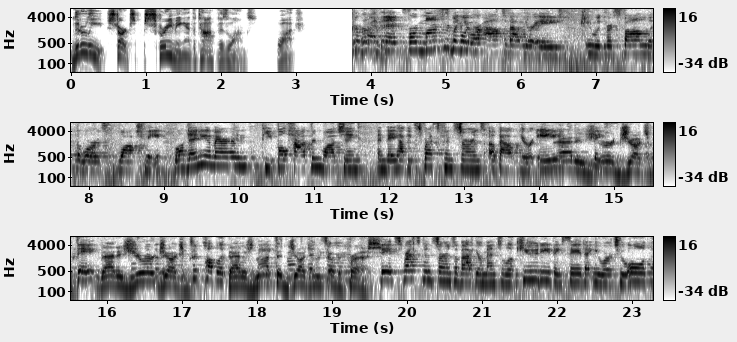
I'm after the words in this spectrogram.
Literally starts screaming at the top of his lungs. Watch. Mr. President, for months when you were asked about your age, you would respond with the words, watch me. Well many American people have been watching and they have expressed concerns about your age. That is They- your judgment. they- That is this your according judgment. to public That is voting. not They the expressed judgment of the concerns- press. They express concerns about your mental acuity. They say that you are too old.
